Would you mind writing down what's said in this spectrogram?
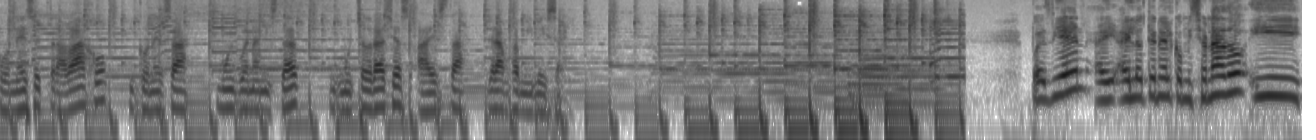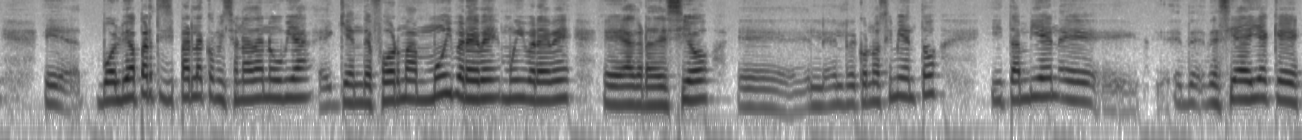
con ese trabajo y con esa muy buena amistad. Y muchas gracias a esta gran familia Isai. Pues bien, ahí, lo tiene el comisionado y eh, volvió a participar la comisionada Nubia, eh, quien de forma muy breve, muy breve eh, agradeció el, reconocimiento y también decía ella que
